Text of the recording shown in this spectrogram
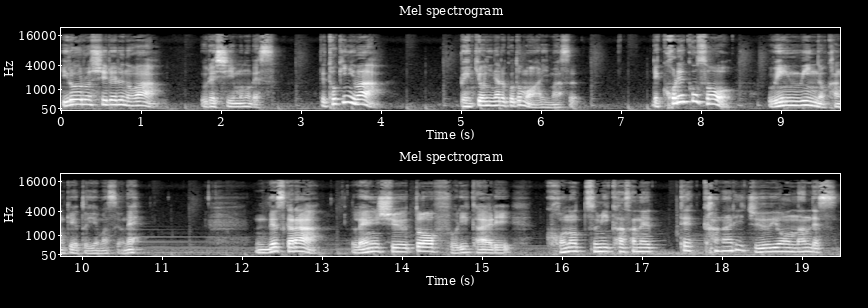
いろいろ知れるのは嬉しいものです。で時には勉強になることもあります。でこれこそウィンウィンの関係と言えますよね。ですから練習と振り返りこの積み重ねってかなり重要なんです。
